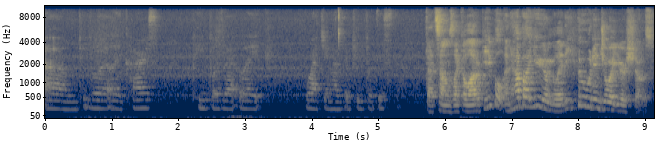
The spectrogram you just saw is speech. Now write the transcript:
um, that cars, people that like watching other people do stuff. That sounds like a lot of people. And how about you, young lady? Who would enjoy your shows?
